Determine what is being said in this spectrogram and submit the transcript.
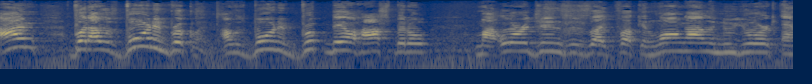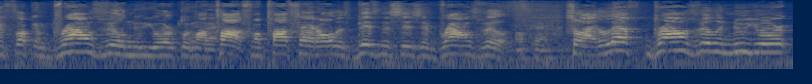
I'm, but I was born in Brooklyn. I was born in Brookdale Hospital. My origins is like fucking Long Island, New York, and fucking Brownsville, New York, with my pops. My pops had all his businesses in Brownsville. Okay. So I left Brownsville in New York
